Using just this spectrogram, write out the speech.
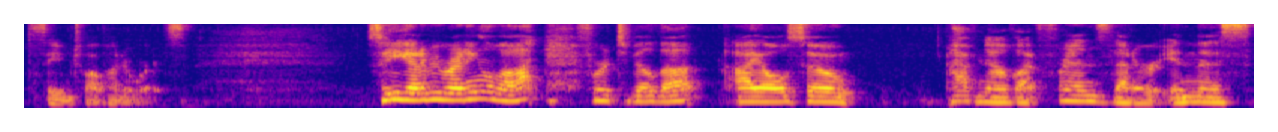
Same twelve hundred words. So you got to be writing a lot for it to build up. I also have now got friends that are in this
